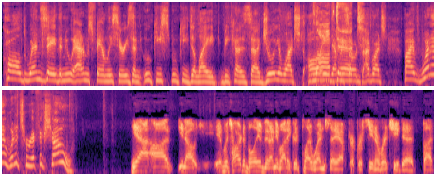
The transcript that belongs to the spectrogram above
called Wednesday the new Addams Family series an ooky spooky delight because uh, Julia watched all Loved eight it. episodes. I've watched five. What a what a terrific show! Yeah, uh, you know, it was hard to believe that anybody could play Wednesday after Christina Ricci did, but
